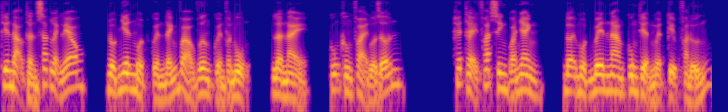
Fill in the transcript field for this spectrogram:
thiên đạo thần sắc lạnh lẽo, đột nhiên một quyền đánh vào vương quyền phân bụng, lần này cũng không phải đùa giỡn. Hết thể phát sinh quá nhanh, đợi một bên nam cung thiện nguyệt kịp phản ứng,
